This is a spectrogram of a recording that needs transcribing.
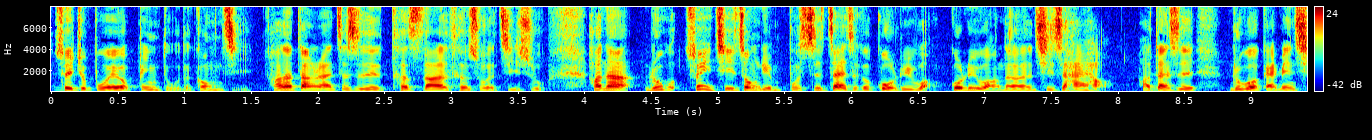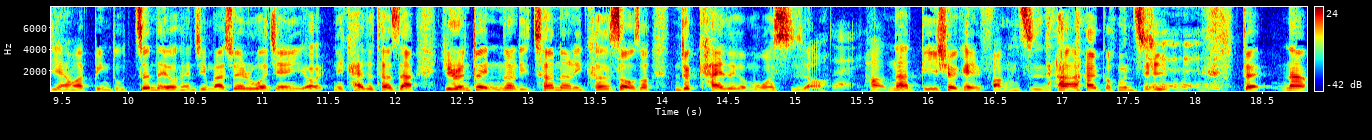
所以就不会有病毒的攻击。好，那当然这是特斯拉的特殊的技术。好，那如果所以其实重点不是在这个过滤网，过滤网呢其实还好。好，但是如果改变气压的话，病毒真的有可能进来。所以如果今天有你开着特斯拉，有人对你那里车那里咳嗽的时候，你就开这个模式哦。对，好，那的确可以防止它攻击。对，那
